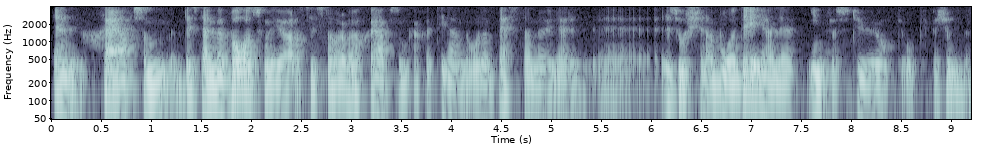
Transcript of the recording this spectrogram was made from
en chef som bestämmer vad som ska göras till snarare en chef som kanske tillhandahåller bästa möjliga eh, resurserna både i infrastruktur och, och personer.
